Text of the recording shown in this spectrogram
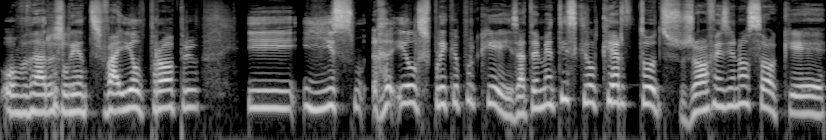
ou mudar as lentes, vai ele próprio. E, e, isso ele explica porquê. Exatamente isso que ele quer de todos, jovens e não só, que é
